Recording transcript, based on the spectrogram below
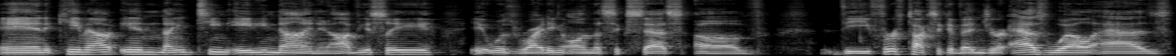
and it came out in 1989. And obviously, it was riding on the success of the first Toxic Avenger as well as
